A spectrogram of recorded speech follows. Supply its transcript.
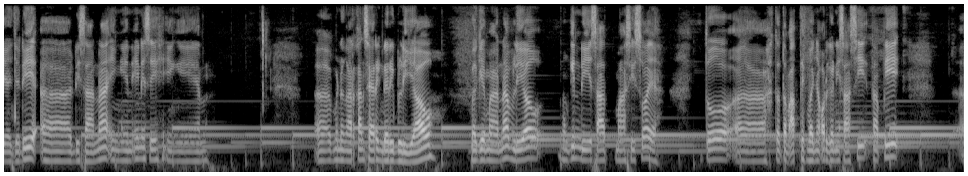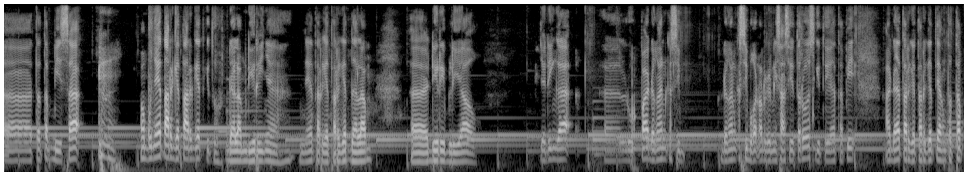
Ya jadi uh, di sana ingin ini sih, ingin uh, mendengarkan sharing dari beliau, bagaimana beliau mungkin di saat mahasiswa ya itu uh, tetap aktif banyak organisasi, tapi uh, tetap bisa mempunyai target-target gitu dalam dirinya, mempunyai target-target dalam uh, diri beliau. Jadi nggak uh, lupa dengan kesib dengan kesibukan organisasi terus gitu ya, tapi ada target-target yang tetap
